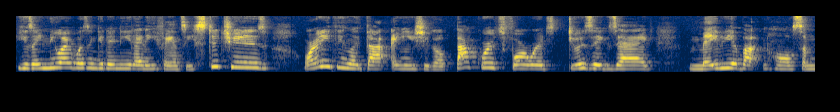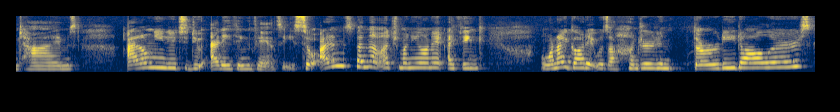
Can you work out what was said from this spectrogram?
because I knew I wasn't going to need any fancy stitches or anything like that. I need to go backwards, forwards, do a zigzag, maybe a buttonhole sometimes. I don't need it to do anything fancy. So I didn't spend that much money on it. I think when I got it, it was $130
